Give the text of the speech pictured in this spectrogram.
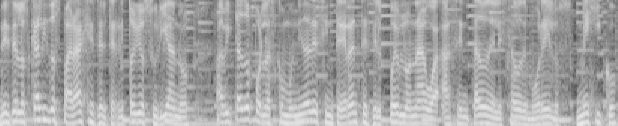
Desde los cálidos parajes del territorio suriano, habitado por las comunidades integrantes del pueblo nahua asentado en el estado de Morelos, México,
